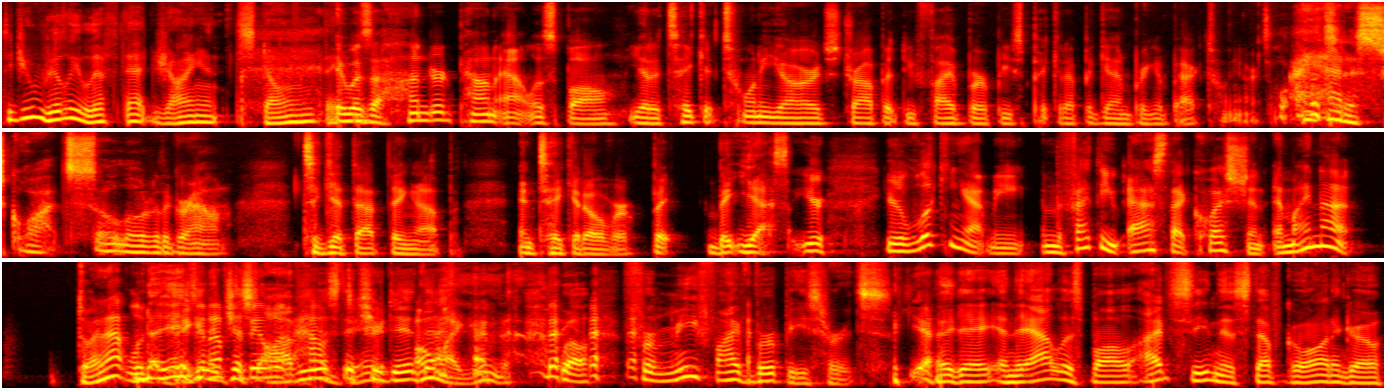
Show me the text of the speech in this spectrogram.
did you really lift that giant stone thing? It was a hundred pound Atlas ball. You had to take it 20 yards, drop it, do five burpees, pick it up again, bring it back 20 yards. I had to squat so low to the ground to get that thing up and take it over. But but yes, you're you're looking at me, and the fact that you asked that question, am I not? Do I not look Isn't big it enough just to be able to- how obvious that you did Oh my goodness! well, for me, five burpees hurts. Yes. Okay. And the Atlas ball, I've seen this stuff go on and go,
